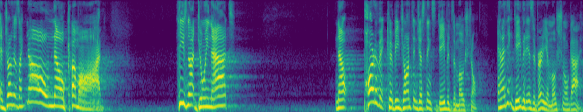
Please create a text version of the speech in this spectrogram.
And Jonathan's like, no, no, come on. He's not doing that. Now, part of it could be Jonathan just thinks David's emotional. And I think David is a very emotional guy.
